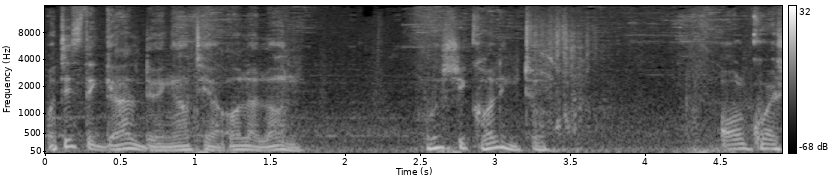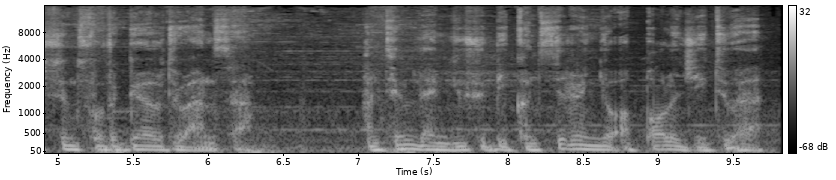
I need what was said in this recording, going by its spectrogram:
What is the girl doing out here all alone? Who is she calling to? All questions for the girl to answer. Until then, you should be considering your apology to her.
